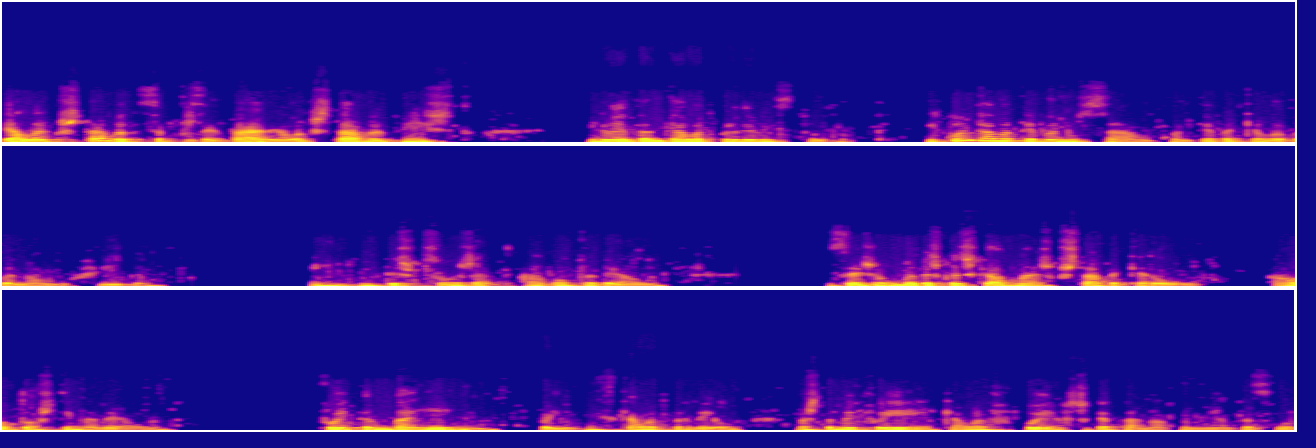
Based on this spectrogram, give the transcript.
ela gostava de se apresentar, ela gostava disto. E, no entanto, ela perdeu isso tudo. E quando ela teve a noção, quando teve aquele abanão do filho e das pessoas já à volta dela, ou seja, uma das coisas que ela mais gostava, que era a autoestima dela, foi também aí, foi isso que ela perdeu, mas também foi aí que ela foi resgatar novamente a sua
